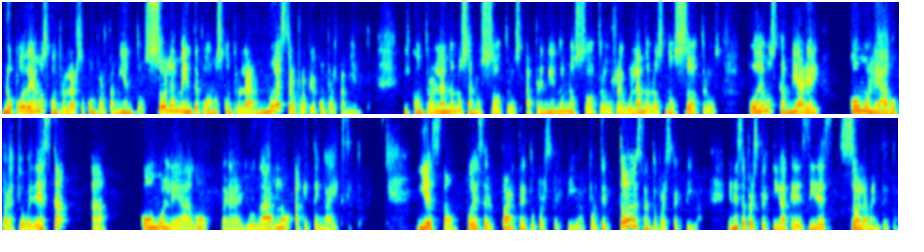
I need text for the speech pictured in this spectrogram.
No podemos controlar su comportamiento, solamente podemos controlar nuestro propio comportamiento. Y controlándonos a nosotros, aprendiendo nosotros, regulándonos nosotros, podemos cambiar el cómo le hago para que obedezca a cómo le hago para ayudarlo a que tenga éxito. Y esto puede ser parte de tu perspectiva, porque todo está en tu perspectiva, en esa perspectiva que decides solamente tú.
